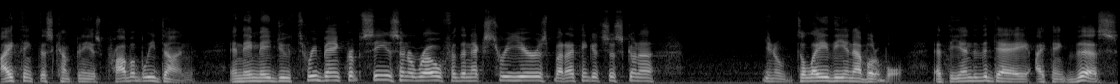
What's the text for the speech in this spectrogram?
I think this company is probably done. And they may do three bankruptcies in a row for the next three years, but I think it's just going to, you know, delay the inevitable. At the end of the day, I think this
